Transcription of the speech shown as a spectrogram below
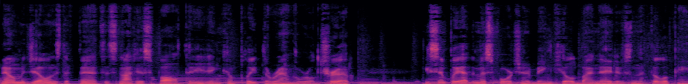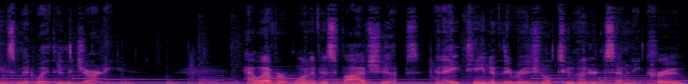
Now, in Magellan's defense, it's not his fault that he didn't complete the round the world trip. He simply had the misfortune of being killed by natives in the Philippines midway through the journey. However, one of his five ships and 18 of the original 270 crew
